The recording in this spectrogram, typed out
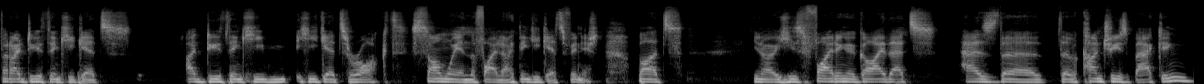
but I do think he gets. I do think he he gets rocked somewhere in the fight. I think he gets finished, but you know, he's fighting a guy that has the the country's backing.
